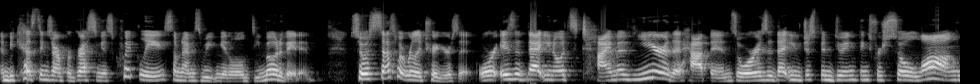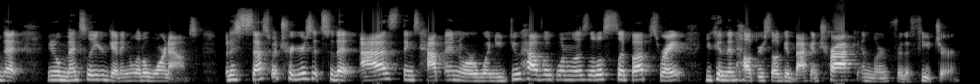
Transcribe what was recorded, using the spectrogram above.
And because things aren't progressing as quickly, sometimes we can get a little demotivated. So assess what really triggers it. Or is it that, you know, it's time of year that happens? Or is it that you've just been doing things for so long that, you know, mentally you're getting a little worn out? But assess what triggers it so that as things happen or when you do have like one of those little slip ups, right, you can then help yourself get back in track and learn for the future.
